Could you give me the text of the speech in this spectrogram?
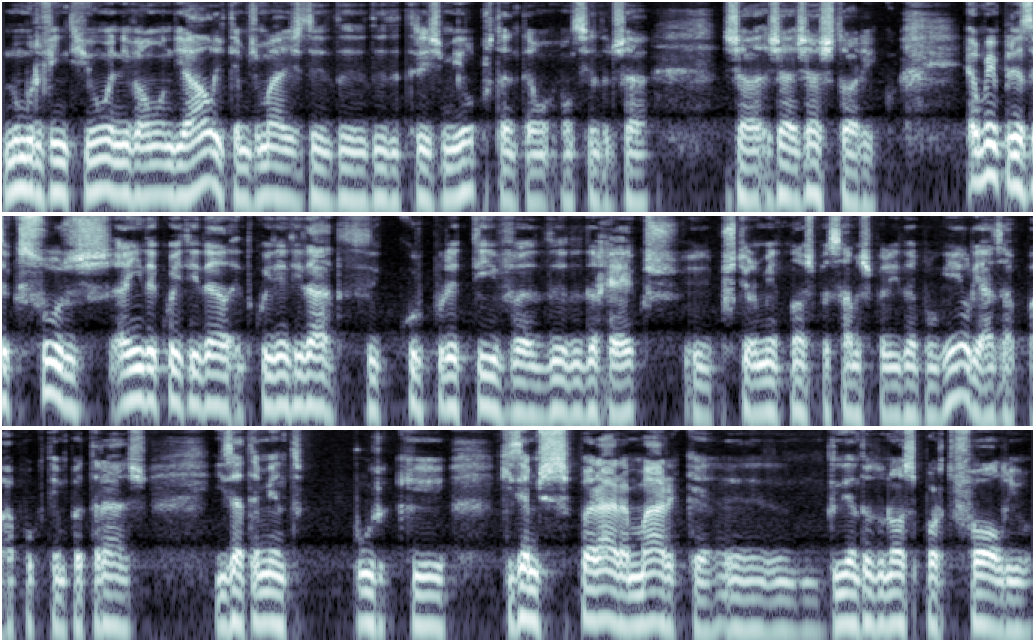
número 21 a nível mundial e temos mais de, de, de, de 3 mil, portanto é um, é um, centro já, já, já, já histórico. É uma empresa que surge ainda com a identidade, com a identidade corporativa de, de, Regos, posteriormente nós passámos para a IWG, aliás há, há pouco tempo atrás, exatamente porque quisemos separar a marca eh, dentro do nosso portfólio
